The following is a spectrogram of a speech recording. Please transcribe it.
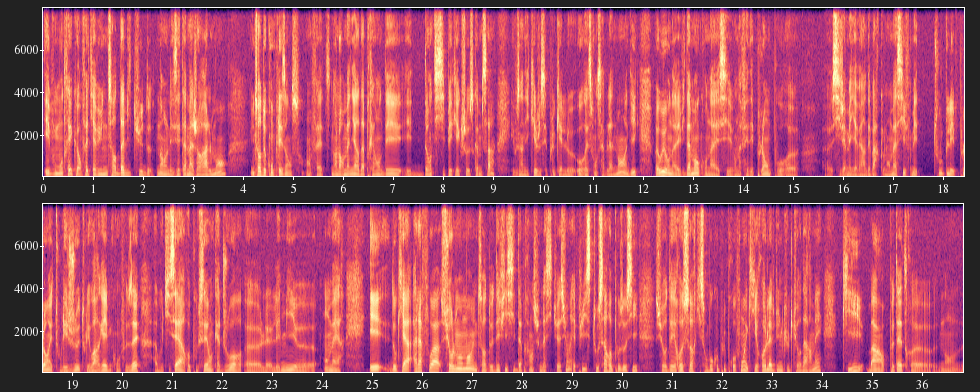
et vous montrez qu'en fait il y avait une sorte d'habitude dans les états-majors allemands une sorte de complaisance en fait dans leur manière d'appréhender et d'anticiper quelque chose comme ça. Et vous indiquez, je sais plus quel haut responsable allemand indique, bah oui, on a évidemment qu'on a essayé, on a fait des plans pour euh, euh, si jamais il y avait un débarquement massif, mais tous les plans et tous les jeux, tous les wargames qu'on faisait aboutissaient à repousser en 4 jours euh, l'ennemi euh, en mer. Et donc il y a à la fois sur le moment une sorte de déficit d'appréhension de la situation, et puis tout ça repose aussi sur des ressorts qui sont beaucoup plus profonds et qui relèvent d'une culture d'armée qui, ben, peut-être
